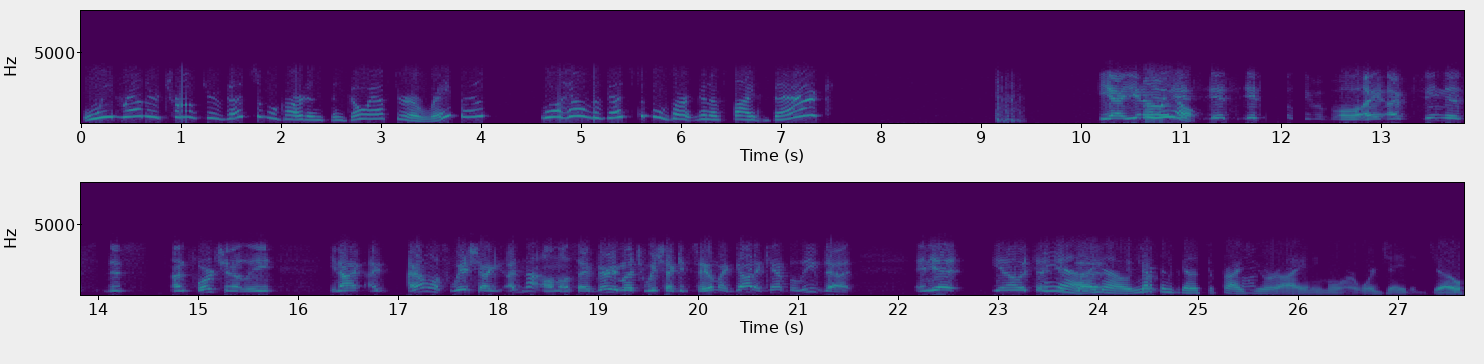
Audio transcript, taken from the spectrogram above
We'd rather trounce their vegetable gardens than go after a rapist. Well, hell, the vegetables aren't going to fight back. Yeah, you know, it's it's it's unbelievable. I I've seen this this unfortunately, you know, I I, I almost wish I I not almost I very much wish I could say, "Oh my god, I can't believe that." And yet, you know, it's a yeah, it's a, I know. Nothing's going to surprise you or I anymore. We're jaded, Joe.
